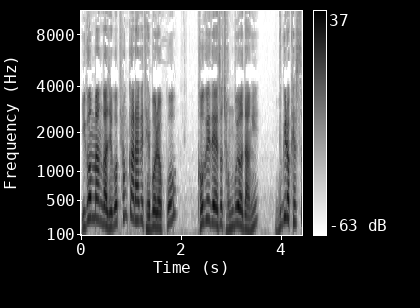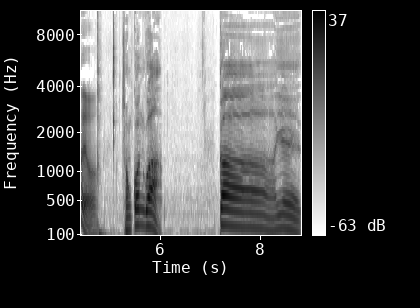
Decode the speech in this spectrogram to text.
이것만 가지고 평가를 하게 돼 버렸고 거기에 대해서 정부 여당이 무기력했어요. 정권과 국가의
